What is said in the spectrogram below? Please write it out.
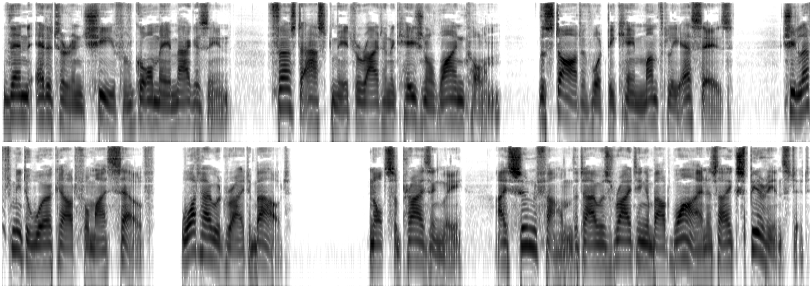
then editor in chief of Gourmet magazine, first asked me to write an occasional wine column, the start of what became monthly essays, she left me to work out for myself what I would write about. Not surprisingly, I soon found that I was writing about wine as I experienced it,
